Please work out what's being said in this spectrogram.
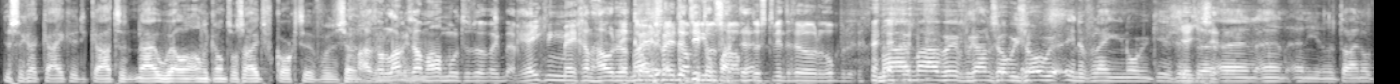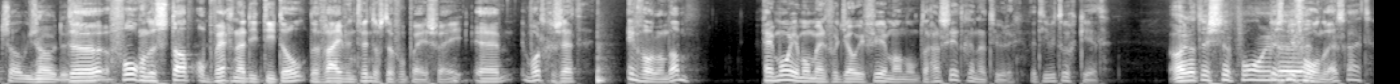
Dus dan ga ik kijken, die kaarten, nou, hoewel aan de andere kant was uitverkocht eh, voor de Maar zo langzamerhand moeten we er rekening mee gaan houden dat PSV de titel pakt. Dus 20 euro erop. Maar, maar we we gaan sowieso in de verlenging nog een keer zitten. zitten. En, en, en hier in de tuin ook sowieso. Dus. De volgende stap op weg naar die titel, de 25e voor PSV, eh, wordt gezet in Volendam. Geen mooie moment voor Joey Veerman om te gaan zitten natuurlijk. Dat hij weer terugkeert. Oh, dat is de volgende. Dus nu de volgende wedstrijd.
